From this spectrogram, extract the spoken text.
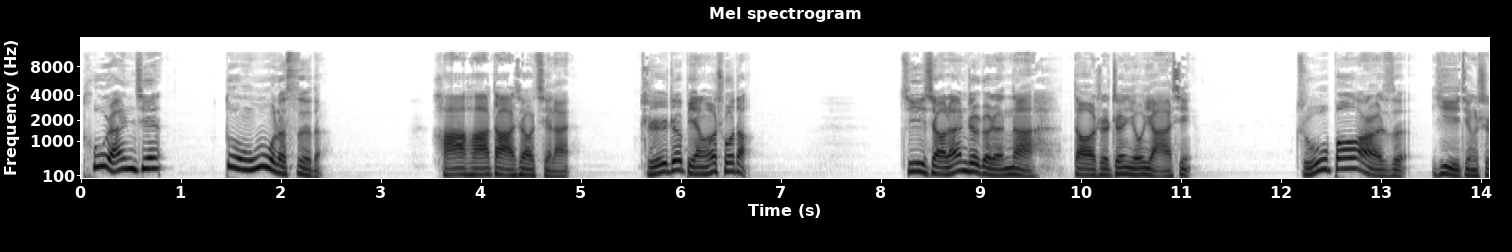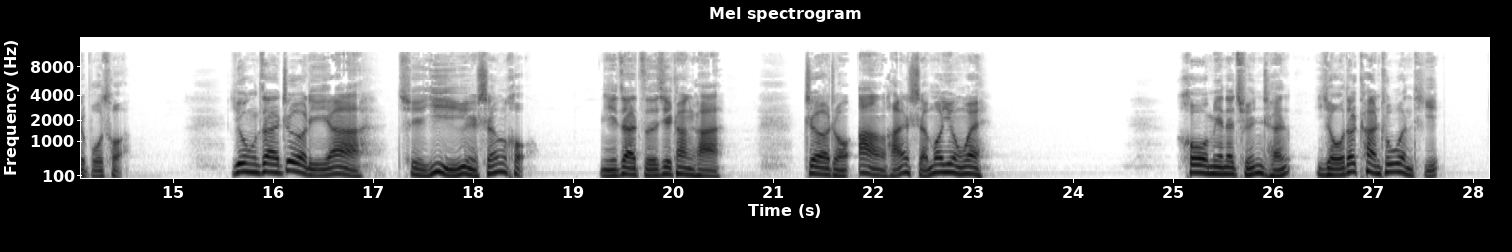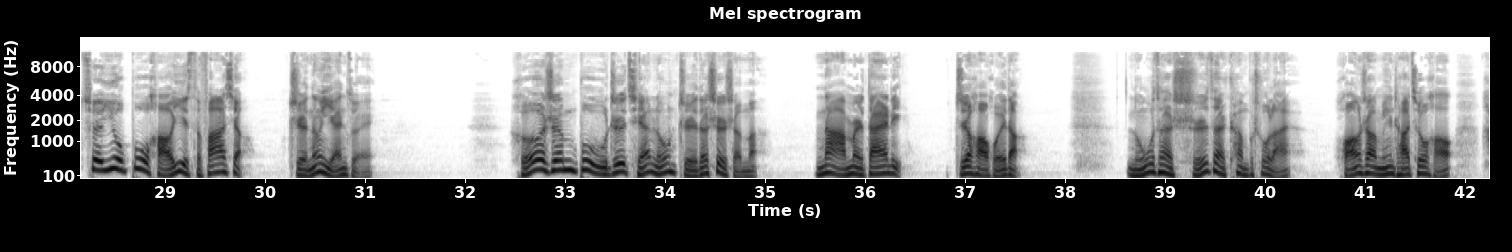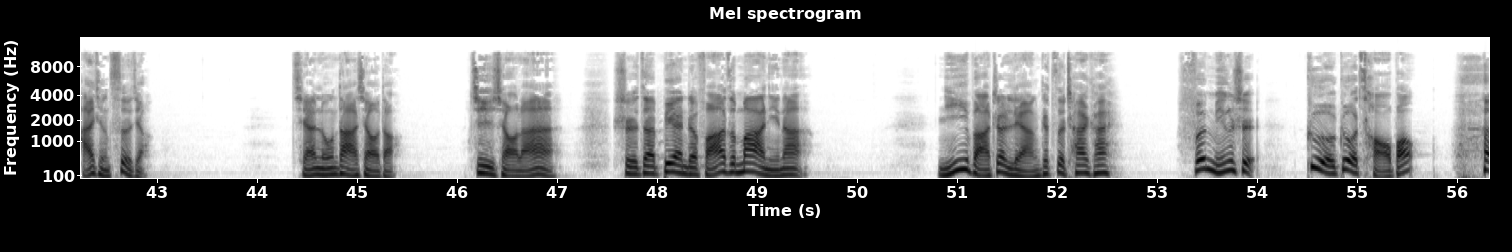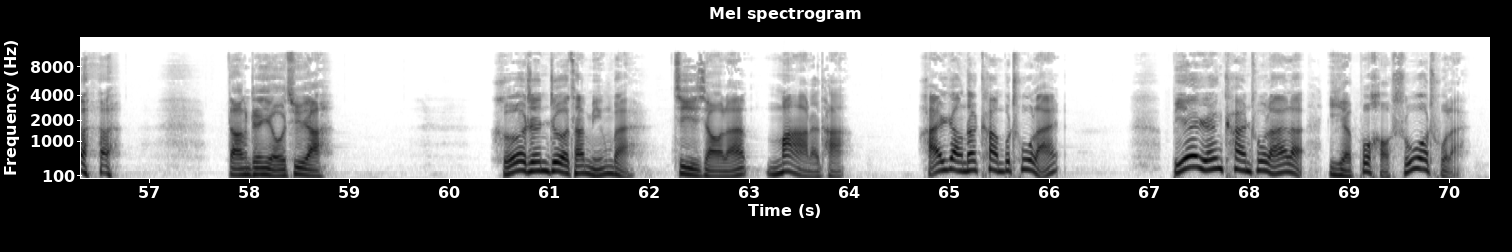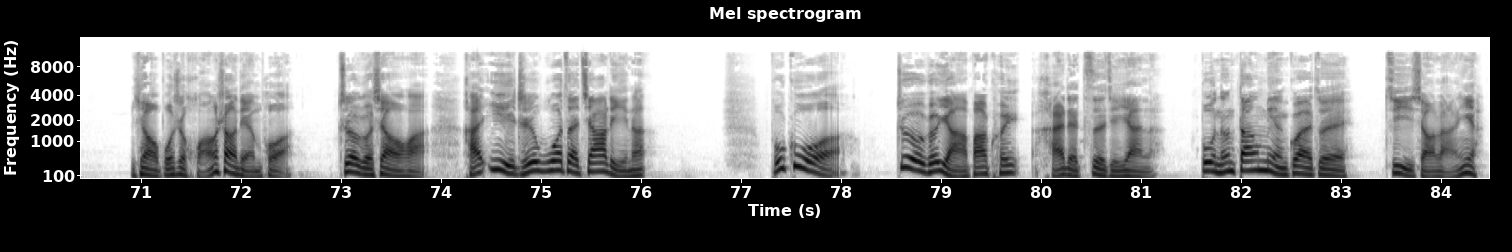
突然间顿悟了似的，哈哈大笑起来。指着匾额说道：“纪晓岚这个人呐，倒是真有雅兴。竹包二字意境是不错，用在这里呀，却意蕴深厚。你再仔细看看，这种暗含什么韵味？”后面的群臣有的看出问题，却又不好意思发笑，只能掩嘴。和珅不知乾隆指的是什么。纳闷呆立，只好回道：“奴才实在看不出来。皇上明察秋毫，还请赐教。”乾隆大笑道：“纪晓岚是在变着法子骂你呢。你把这两个字拆开，分明是‘个个草包’，哈哈，当真有趣啊！”和珅这才明白，纪晓岚骂了他。还让他看不出来，别人看出来了也不好说出来。要不是皇上点破，这个笑话还一直窝在家里呢。不过这个哑巴亏还得自己咽了，不能当面怪罪纪晓岚呀。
